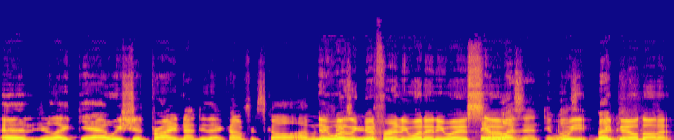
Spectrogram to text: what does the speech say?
and you're like, "Yeah, we should probably not do that conference call." I'm gonna it wasn't good for anyone, anyways. So it wasn't. It wasn't. we we bailed on it.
